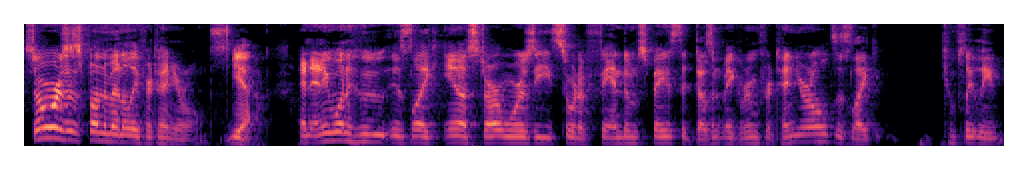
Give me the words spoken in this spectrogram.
Star Wars is fundamentally for 10-year-olds. yeah And anyone who is like in a Star Warsy sort of fandom space that doesn't make room for 10-year-olds is like completely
